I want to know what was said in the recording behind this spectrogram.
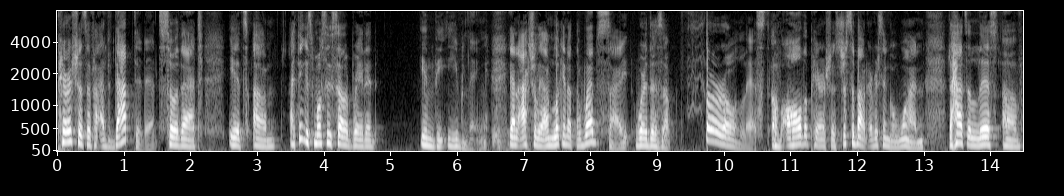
parishes have adapted it so that it's, um, I think it's mostly celebrated in the evening. And actually, I'm looking at the website where there's a thorough list of all the parishes, just about every single one, that has a list of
